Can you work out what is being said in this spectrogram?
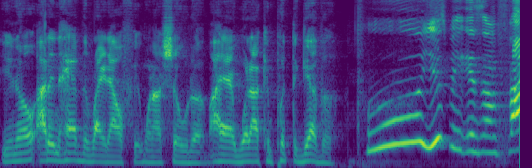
you know, I didn't have the right outfit when I showed up. I had what I can put together. Ooh, you speaking some fire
